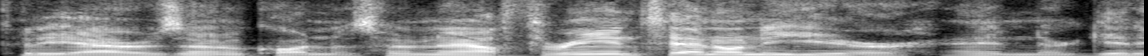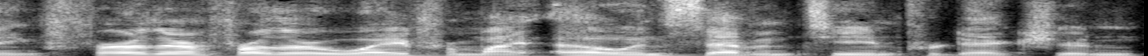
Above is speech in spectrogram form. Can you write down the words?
to the Arizona Cardinals. They're now 3 and 10 on the year and they're getting further and further away from my 0 and 17 prediction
